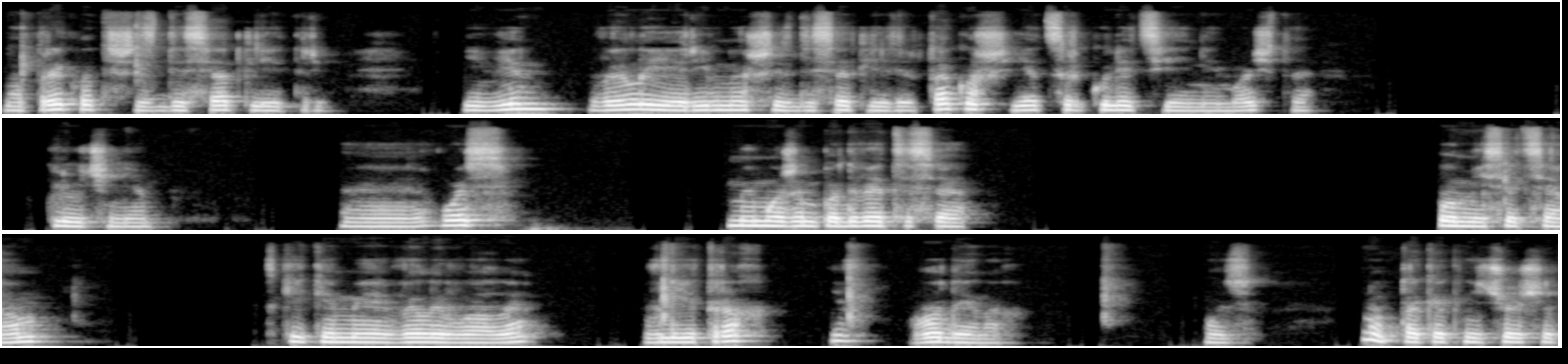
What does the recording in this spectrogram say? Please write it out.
Наприклад, 60 літрів. І він вилиє рівно 60 літрів. Також є циркуляційний, бачите, включення. Е, Ось ми можемо подивитися по місяцям, скільки ми виливали в літрах і в годинах. Ось. Ну, так як нічого ще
